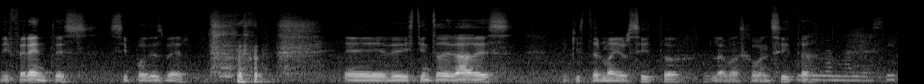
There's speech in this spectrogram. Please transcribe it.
diferentes, si puedes ver, eh, de distintas edades, Aquí está el mayorcito, la más jovencita. La mayorcita.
